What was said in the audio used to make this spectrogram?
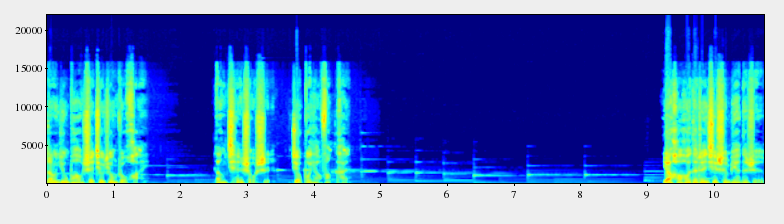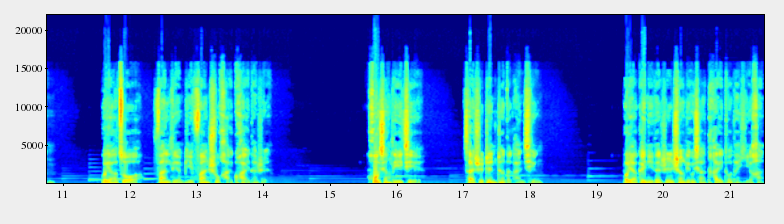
能拥抱时就拥入怀，能牵手时就不要放开。要好好的珍惜身边的人，不要做翻脸比翻书还快的人。互相理解。才是真正的感情。不要给你的人生留下太多的遗憾。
